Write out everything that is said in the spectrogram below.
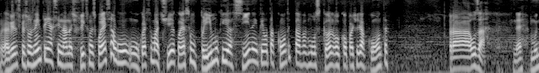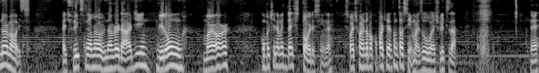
Às vezes as pessoas nem têm assinado Netflix, mas conhece algum, conhece uma tia, conhece um primo que assina e tem outra conta que tava moscando ou compartilha a conta para usar, né? Muito normal isso. Netflix na, na verdade virou um maior compartilhamento da história, assim, né? Spotify não dá pra compartilhar tanto assim, mas o Netflix dá, né?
